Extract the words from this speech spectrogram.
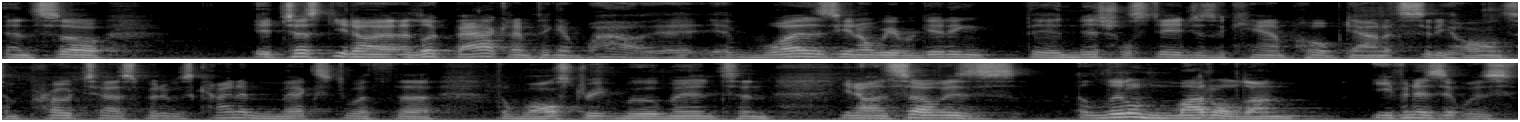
and so it just you know I look back and I'm thinking, wow, it, it was you know we were getting the initial stages of Camp Hope down at City Hall and some protests, but it was kind of mixed with the the Wall Street movement and you know and so it was a little muddled on even as it was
